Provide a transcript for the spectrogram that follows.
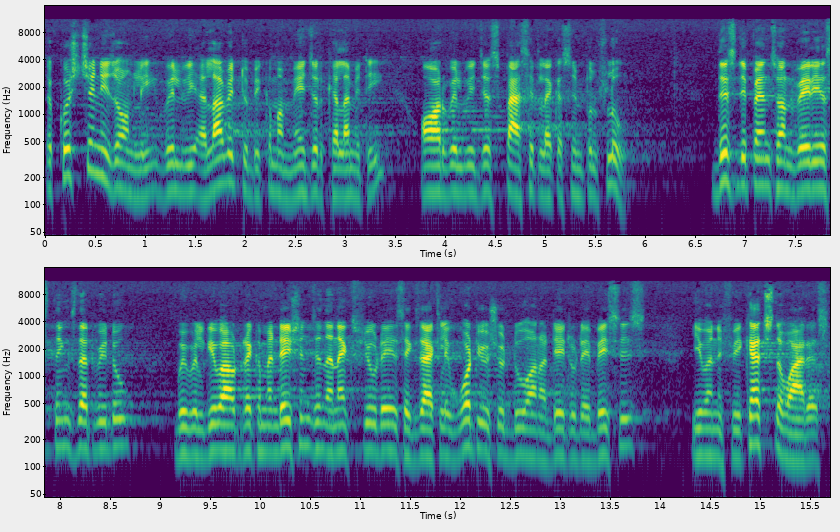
The question is only, will we allow it to become a major calamity or will we just pass it like a simple flu? This depends on various things that we do. We will give out recommendations in the next few days exactly what you should do on a day-to-day -day basis. Even if we catch the virus,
